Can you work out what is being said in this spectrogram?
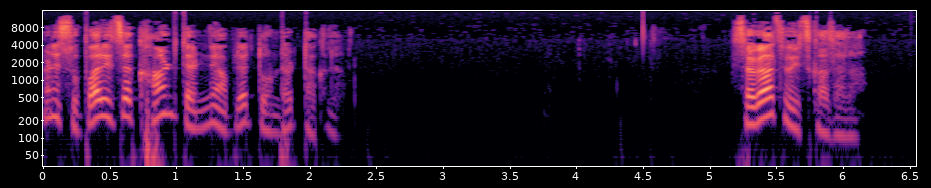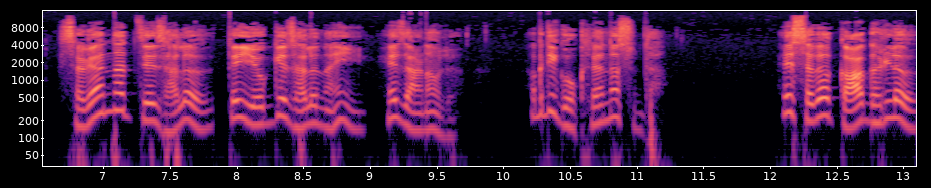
आणि सुपारीचं खांड त्यांनी आपल्या तोंडात टाकलं. सगळाच विचका झाला. सगळ्यांनाच जे झालं ते योग्य झालं नाही हे जाणवलं. अगदी गोखल्यांना सुद्धा. हे सगळं का घडलं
